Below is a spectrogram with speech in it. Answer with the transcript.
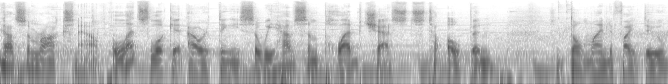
Got some rocks now. Let's look at our thingies. So we have some pleb chests to open. So don't mind if I do.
